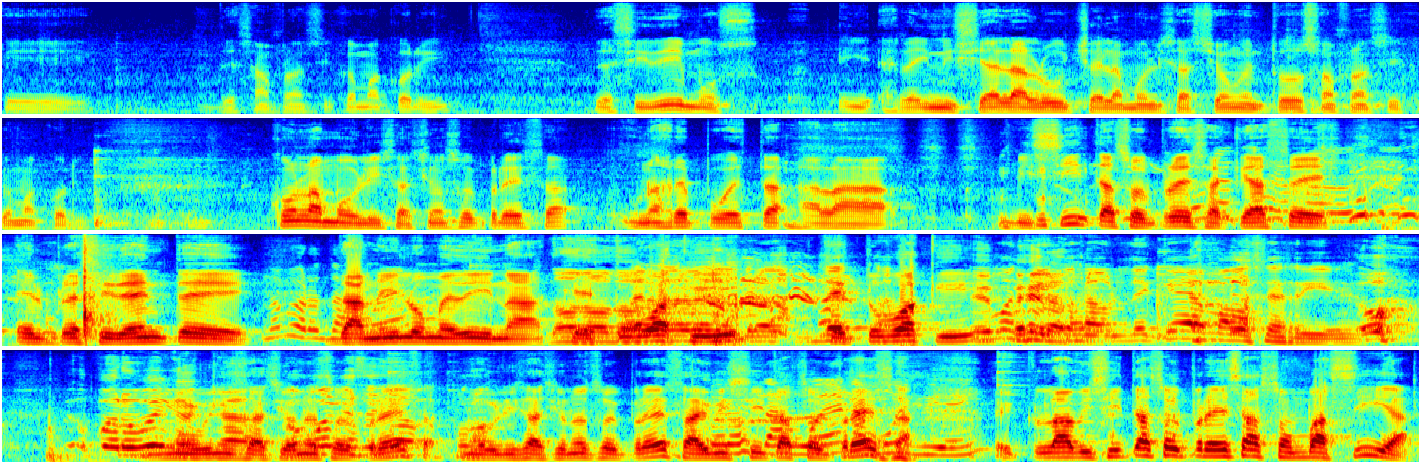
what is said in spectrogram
que de San Francisco de Macorís, decidimos reiniciar la lucha y la movilización en todo San Francisco de Macorís. Con la movilización sorpresa, una respuesta a la visita sorpresa que hace el presidente Danilo. Medina, que estuvo aquí, que estuvo aquí. Un momentito, Espérate. Raúl, ¿de qué Amado se ríe? Pero venga acá, Movilizaciones ¿cómo es que se sorpresa? Pero- movilizaciones sorpresa, hay visitas buena, sorpresa. Eh, Las visitas sorpresas son vacías,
